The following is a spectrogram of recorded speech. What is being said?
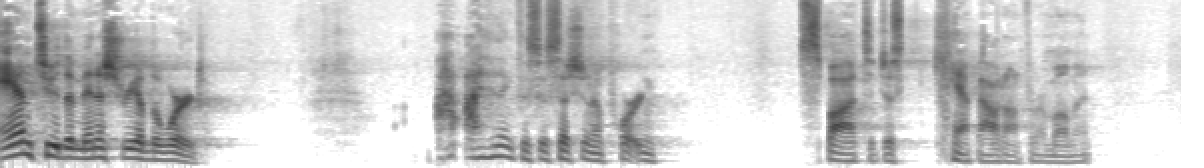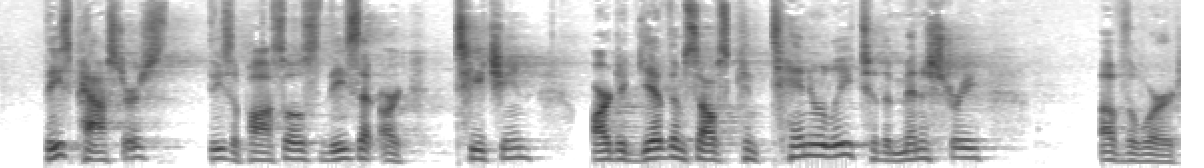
and to the ministry of the word. I think this is such an important spot to just camp out on for a moment. These pastors, these apostles, these that are teaching, are to give themselves continually to the ministry of the word.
